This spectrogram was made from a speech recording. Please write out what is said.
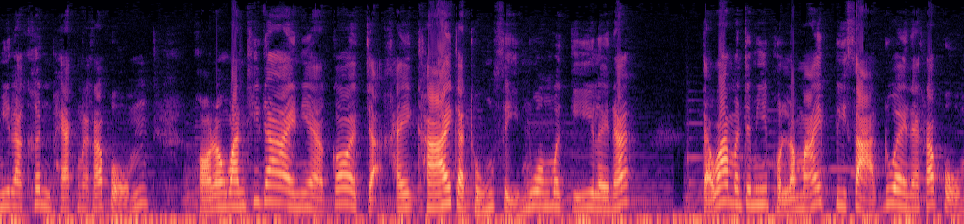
มิราเคิลแพ็คนะครับผม ของรางวัลที่ได้เนี่ย ก็จะคล้ายๆกับถุงสีม่วงเมื่อกี้เลยนะ แต่ว่ามันจะมีผลไม้ปีศาจด้วยนะครับผม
